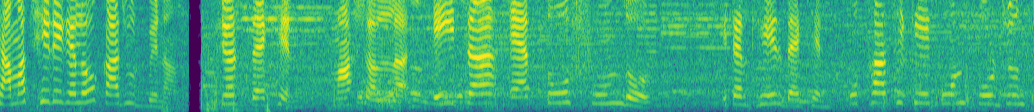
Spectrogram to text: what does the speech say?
জামা ছিঁড়ে গেলেও কাজ উঠবে না। দেখেন মাশাল্লাহ এইটা এত সুন্দর। এটার ঘের দেখেন কোথা থেকে কোন পর্যন্ত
